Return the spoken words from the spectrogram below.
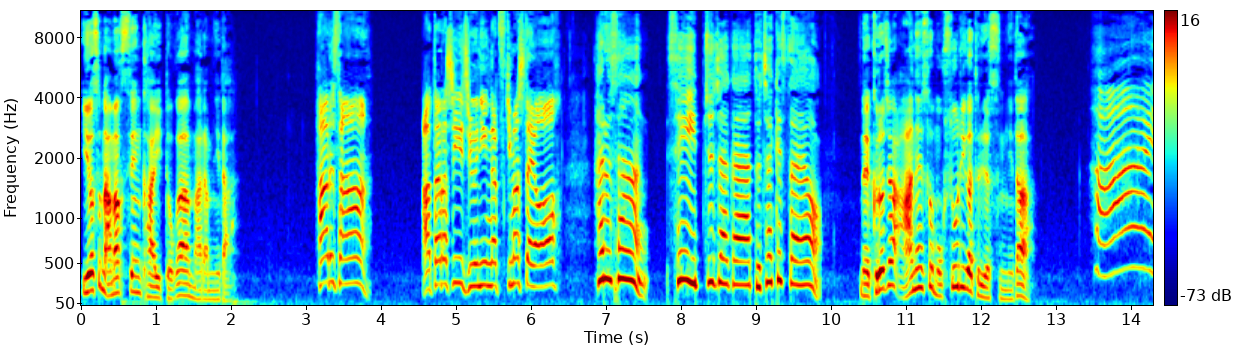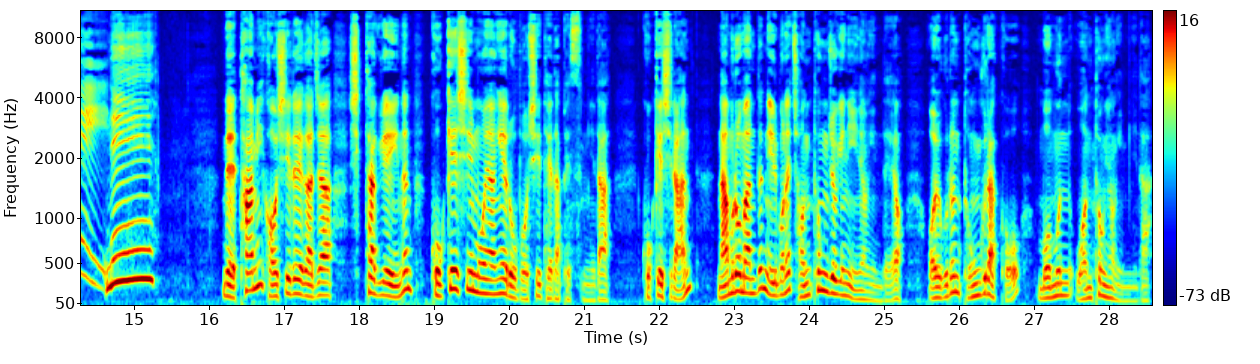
이어서 남학생 가이토가 말합니다. ハルさん新しい住人がつきましたよ 하루상 새 입주자가 도착했어요. 네, 그러자 안에서 목소리가 들렸습니다. はーい 네, 네, 탐이 거실에 가자 식탁 위에 있는 고케시 모양의 로봇이 대답했습니다. 고케시란 나무로 만든 일본의 전통적인 인형인데요. 얼굴은 동그랗고 몸은 원통형입니다.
